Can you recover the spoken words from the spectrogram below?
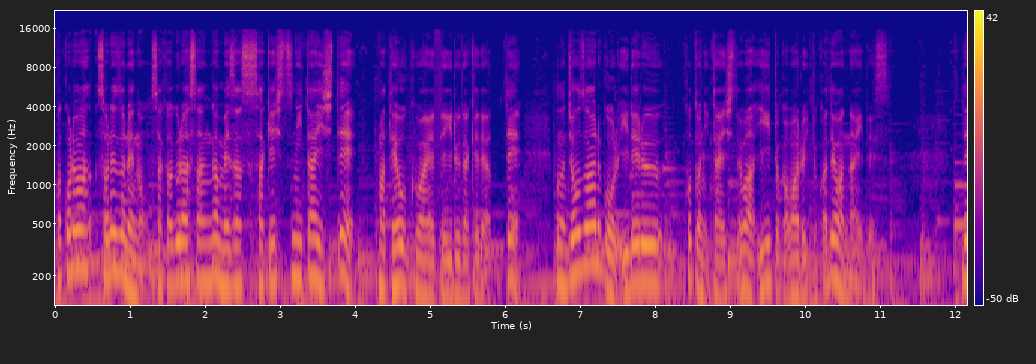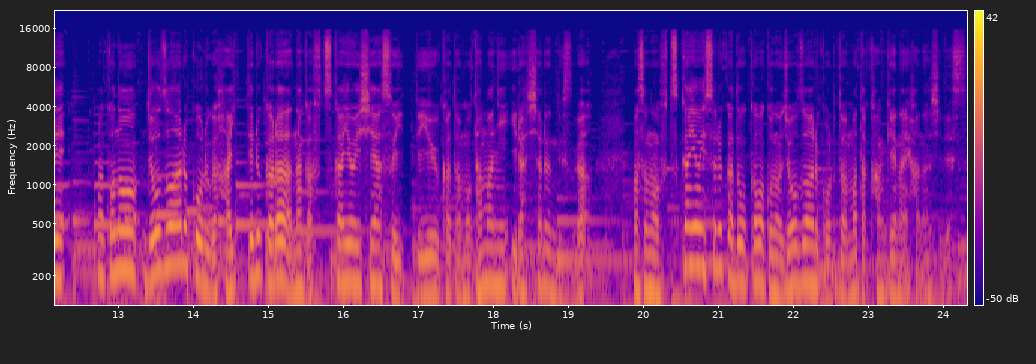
まあ、これはそれぞれの酒蔵さんが目指す酒質に対して、まあ、手を加えているだけであってこの醸造アルコール入れることに対してはいいとか悪いとかではないです。で、まあ、この醸造アルコールが入ってるからなんか二日酔いしやすいっていう方もたまにいらっしゃるんですが、まあ、その二日酔いするかどうかはこの醸造アルコールとはまた関係ない話です。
